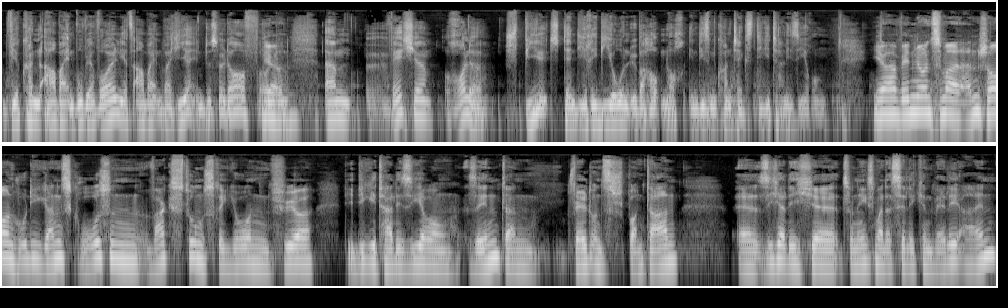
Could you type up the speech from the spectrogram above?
wir können arbeiten, wo wir wollen. Jetzt arbeiten wir hier in Düsseldorf. Und, ja. und ähm, welche Rolle spielt denn die Region überhaupt noch in diesem Kontext Digitalisierung? Ja, wenn wir uns mal anschauen, wo die ganz großen Wachstumsregionen für die Digitalisierung sind, dann fällt uns spontan äh, sicherlich äh, zunächst mal das Silicon Valley ein.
